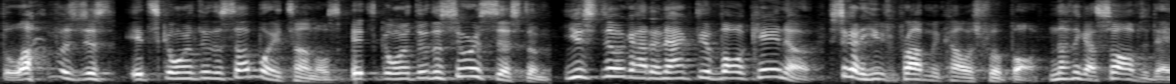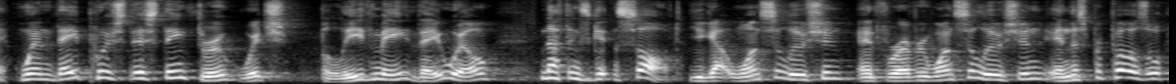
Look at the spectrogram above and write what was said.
the lava's just, it's going through the subway tunnels. It's going through the sewer system. You still got an active volcano. Still got a huge problem in college football. Nothing got solved today. When they push this thing through, which, believe me, they will, nothing's getting solved. You got one solution, and for every one solution in this proposal,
